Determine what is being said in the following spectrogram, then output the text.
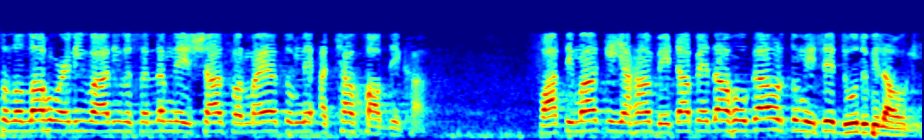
صلی اللہ علیہ وآلہ وسلم نے ارشاد فرمایا، تم نے اچھا خواب دیکھا۔ فاطمہ کے یہاں بیٹا پیدا ہوگا اور تم اسے دودھ پلاؤ گی۔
